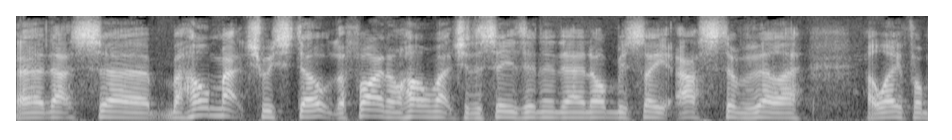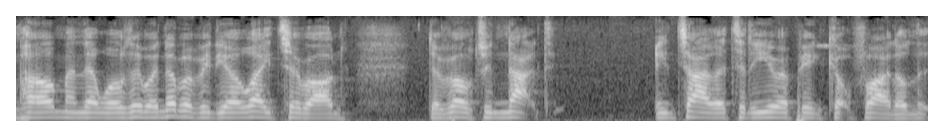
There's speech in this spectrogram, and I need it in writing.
Uh, that's uh, my home match with Stoke, the final home match of the season, and then obviously Aston Villa away from home, and then we'll do another video later on devoting that entirely to the European Cup final.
